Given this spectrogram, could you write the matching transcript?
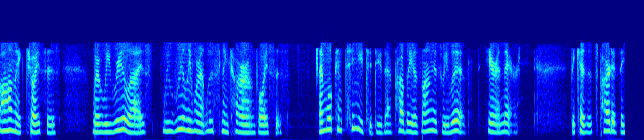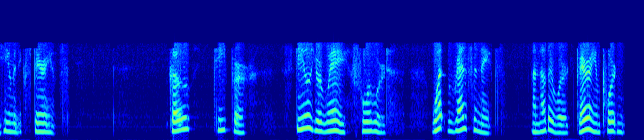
all make choices where we realize we really weren't listening to our own voices. And we'll continue to do that probably as long as we live here and there because it's part of the human experience. Go deeper. Feel your way forward. What resonates? Another word, very important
